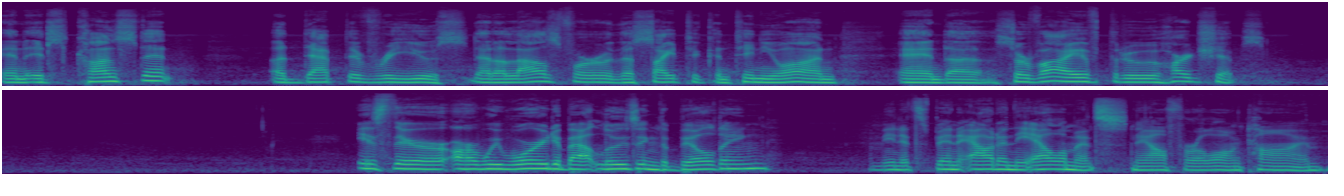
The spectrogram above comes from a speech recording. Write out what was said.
and it's constant adaptive reuse that allows for the site to continue on and uh, survive through hardships. Is there, are we worried about losing the building? I mean, it's been out in the elements now for a long time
